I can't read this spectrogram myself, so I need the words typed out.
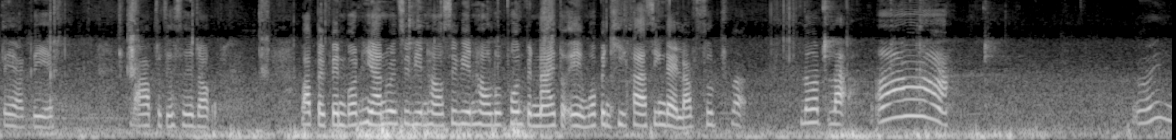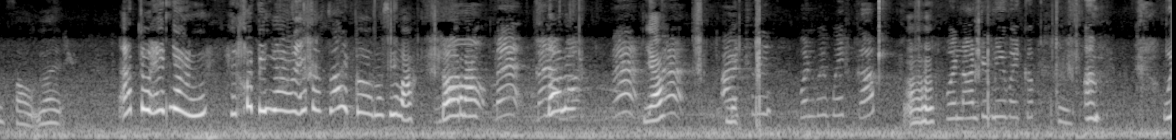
แตกดีว่าไปจะซื้อดอก ว่าไปเป็นบทเรียนเป็นซีวินเฮาซีวินเฮารุดพ้นเป็นนายตัวเอง ว่าเป็นขี้คาสิ่งใดรับสุดละเลิศละอ่าเอ้ยเป่าเอ้ย ยังให้เขาเป็นหยังไอ้ข้าซ้ายเกินมาสิวะดอละ Matt, Matt, Donna? Matt, Yeah? Matt, Actually, when we wake up, อ่า when Andre me wake up, um, we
